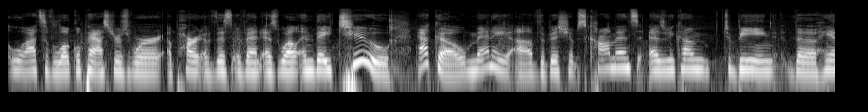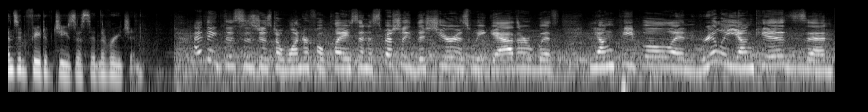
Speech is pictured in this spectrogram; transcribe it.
lots of local pastors were a part of this event as well. And they too echo many of the bishop's comments as we come to being the hands and feet of Jesus in the region. I think this is just a wonderful place, and especially this year as we gather with young people and really young kids and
